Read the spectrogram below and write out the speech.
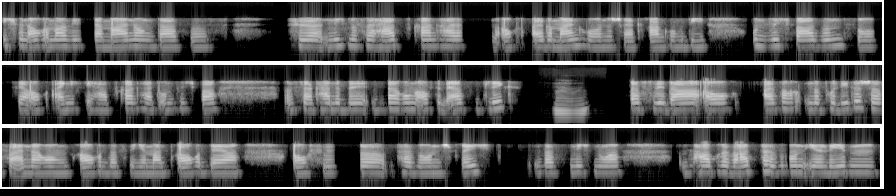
ich bin auch immer wieder der Meinung, dass es für nicht nur für Herzkrankheiten, auch allgemein chronische Erkrankungen, die unsichtbar sind, so ist ja auch eigentlich die Herzkrankheit unsichtbar, ist ja keine Behinderung auf den ersten Blick, mhm. dass wir da auch einfach eine politische Veränderung brauchen, dass wir jemanden brauchen, der auch für diese Personen spricht, dass nicht nur ein paar Privatpersonen ihr Leben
